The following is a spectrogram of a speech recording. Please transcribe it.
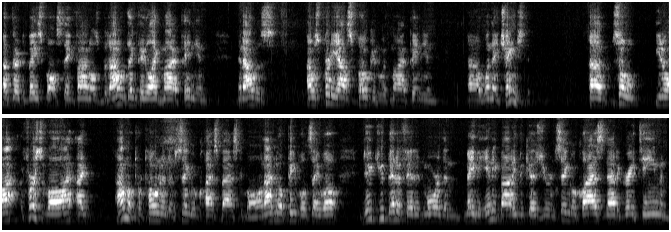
up there at the baseball state finals, but I don't think they like my opinion, and I was I was pretty outspoken with my opinion uh, when they changed it. Uh, so you know, I, first of all, I, I am a proponent of single class basketball, and I know people would say, well, dude, you benefited more than maybe anybody because you're in single class and had a great team and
